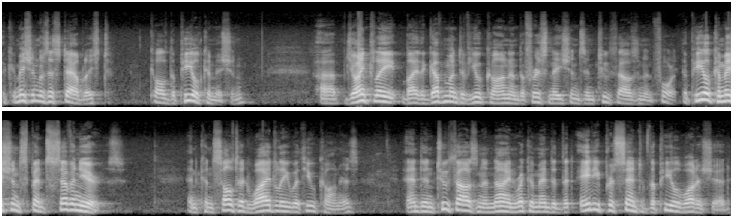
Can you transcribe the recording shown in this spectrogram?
a commission was established called the Peel Commission, uh, jointly by the government of Yukon and the First Nations in 2004. The Peel Commission spent seven years and consulted widely with Yukoners, and in 2009 recommended that 80% of the Peel watershed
